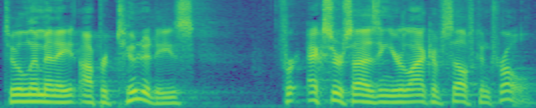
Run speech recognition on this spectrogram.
to eliminate opportunities for exercising your lack of self control.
